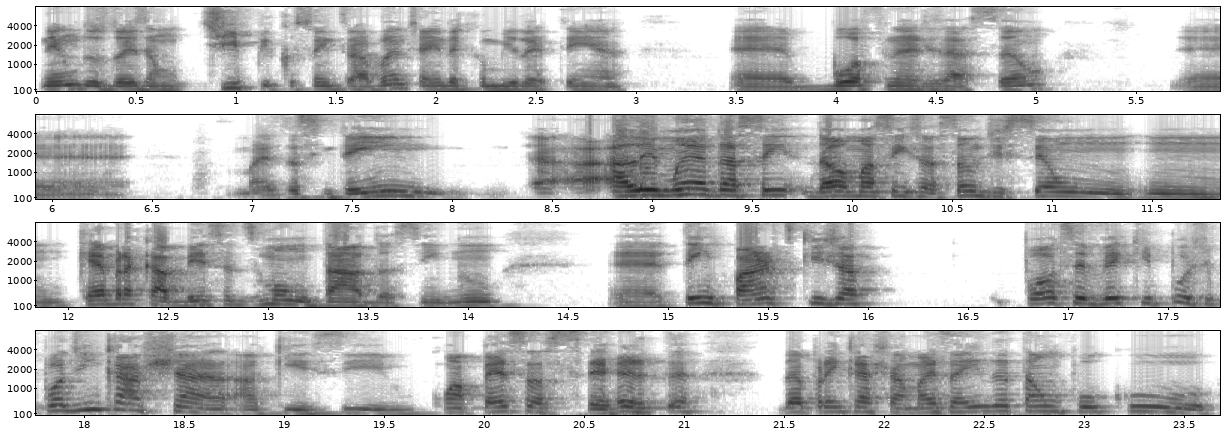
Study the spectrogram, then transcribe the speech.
Nenhum dos dois é um típico centroavante, ainda que o Miller tenha é, boa finalização. É, mas assim, tem. A Alemanha dá, dá uma sensação de ser um, um quebra-cabeça desmontado, assim. Não, é, tem partes que já pode você ver que, puxa, pode encaixar aqui, se com a peça certa dá para encaixar, mas ainda está um pouco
